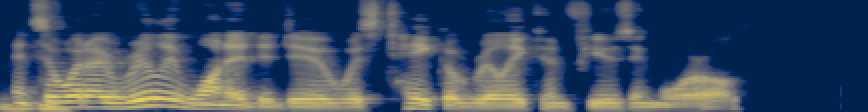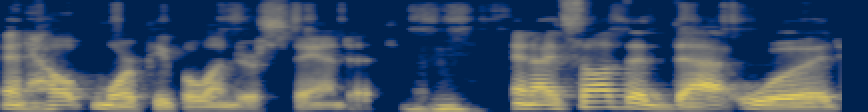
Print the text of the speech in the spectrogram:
Mm-hmm. And so mm-hmm. what I really wanted to do was take a really confusing world and help more people understand it. Mm-hmm. And I thought that that would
